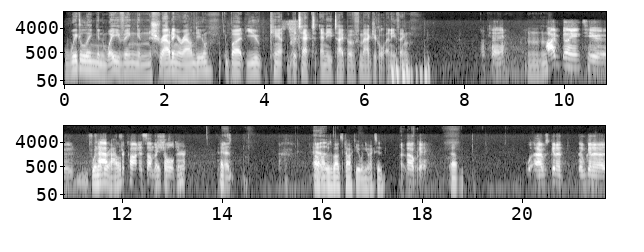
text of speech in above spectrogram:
wiggling and waving and shrouding around you, but you can't detect any type of magical anything. Okay. hmm I'm going to Whenever tap Draconis on the Right, shoulder. Ex- and- oh, I was about to talk to you when you exited. Go for it. Okay. Um, Well, I was gonna I'm gonna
